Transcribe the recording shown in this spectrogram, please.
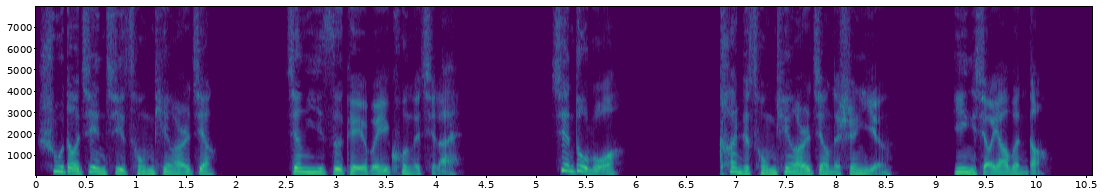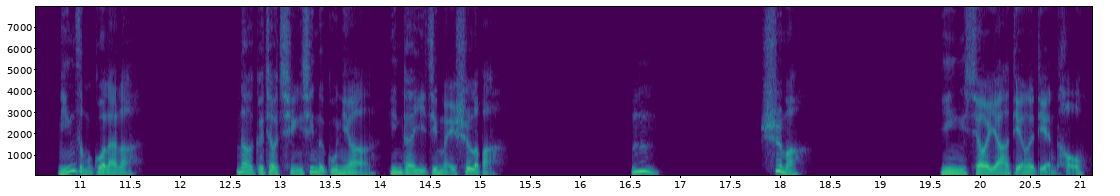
数道剑气从天而降，将伊兹给围困了起来。剑斗罗看着从天而降的身影，应小牙问道：“您怎么过来了？”那个叫秦心的姑娘应该已经没事了吧？嗯，是吗？应小牙点了点头。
